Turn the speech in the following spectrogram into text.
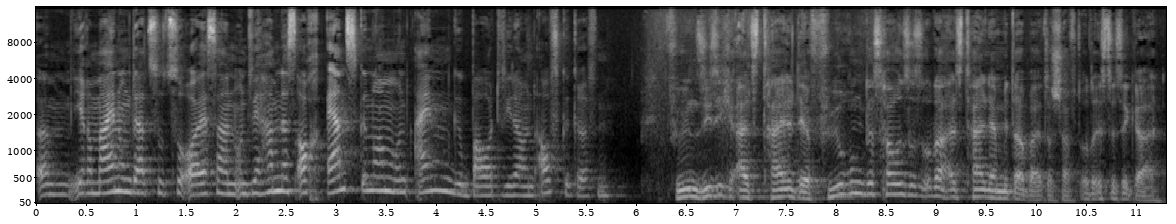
ähm, ihre Meinung dazu zu äußern und wir haben das auch ernst genommen und eingebaut wieder und aufgegriffen. Fühlen Sie sich als Teil der Führung des Hauses oder als Teil der Mitarbeiterschaft oder ist es egal?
